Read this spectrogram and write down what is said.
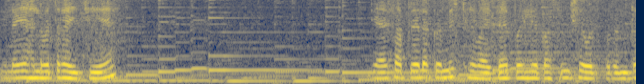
तिलाही हलवत राहायची आहे. गॅस आपल्याला कमीच ठेवायचा आहे पहिल्यापासून शेवटपर्यंत.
